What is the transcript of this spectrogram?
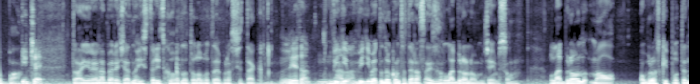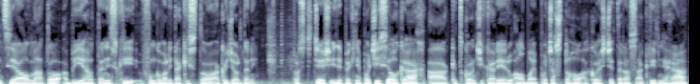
hopa. Piče to ani nenabere žiadnu historickú hodnotu, lebo to je proste tak... Je to, Vidí, vidíme to dokonca teraz aj s Lebronom Jamesom. Lebron mal obrovský potenciál na to, aby jeho tenisky fungovali takisto ako Jordany. Proste tiež ide pekne po číselkách a keď skončí kariéru alebo aj počas toho, ako ešte teraz aktívne hrá,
